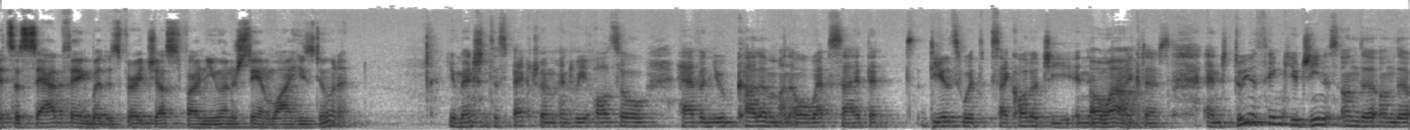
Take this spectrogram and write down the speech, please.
it's a sad thing, but it's very justified, and you understand why he's doing it. You mentioned the spectrum, and we also have a new column on our website that deals with psychology in, Oh, wow. characters. And do you think Eugene is on the on the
